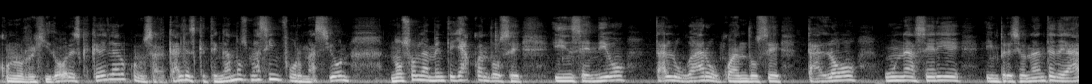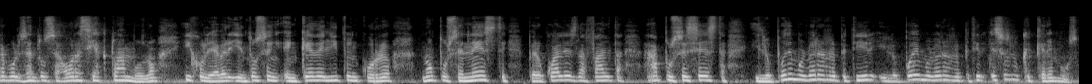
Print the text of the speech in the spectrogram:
con los regidores, que quede claro con los alcaldes, que tengamos más información, no solamente ya cuando se incendió lugar o cuando se taló una serie impresionante de árboles, entonces ahora sí actuamos, ¿no? Híjole, a ver, ¿y entonces en, qué delito incurrió? No, pues en este, pero ¿cuál es la falta? Ah, pues es esta. Y lo pueden volver a repetir y lo pueden volver a repetir. Eso es lo que queremos,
